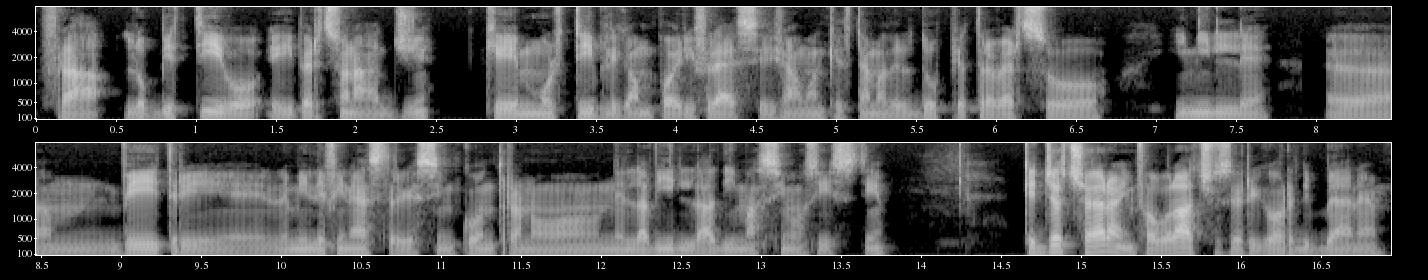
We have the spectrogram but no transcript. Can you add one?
fra l'obiettivo e i personaggi, che moltiplica un po' i riflessi, diciamo, anche il tema del doppio attraverso i mille ehm, vetri, le mille finestre che si incontrano nella villa di Massimo Sisti, che già c'era in Favolaccio, se ricordi bene,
